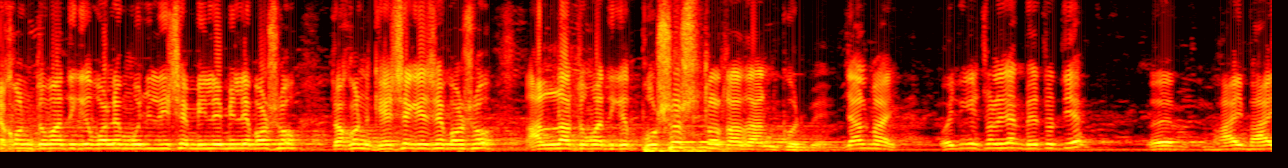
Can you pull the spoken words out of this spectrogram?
যখন তোমাদিকে বলে মজলিসে মিলে মিলে বসো, তখন বসো তোমাদিকে প্রশস্ততা দান করবে। ওইদিকে চলে যান ভেতর দিয়ে। ভাই ভাই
